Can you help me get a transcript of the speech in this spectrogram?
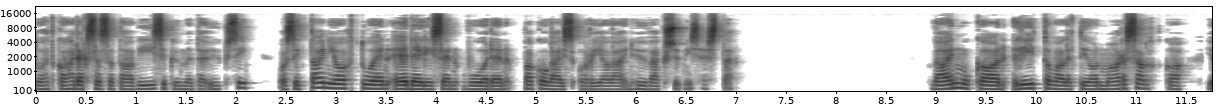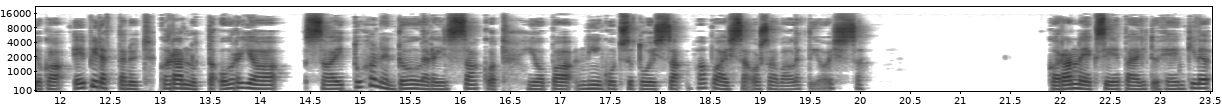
1851 osittain johtuen edellisen vuoden pakolaisorjalain hyväksymisestä. Lain mukaan liittovaltion marsalkka joka ei pidättänyt karannutta orjaa, sai tuhannen dollarin sakot jopa niin kutsutuissa vapaissa osavaltioissa. Karanneeksi epäilty henkilö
